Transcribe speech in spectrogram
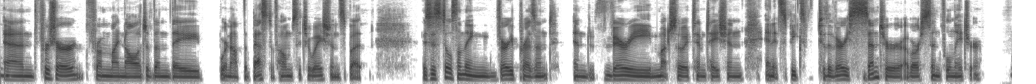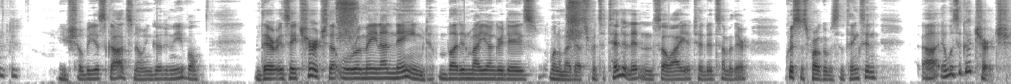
Mhm. And for sure, from my knowledge of them, they were not the best of home situations, but this is still something very present and very much so a temptation. And it speaks to the very center of our sinful nature. mhm. You shall be as gods, knowing good and evil. There is a church that will remain unnamed, but in my younger days, one of my best friends attended it, and so I attended some of their Christmas programs and things. And uh, it was a good church.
